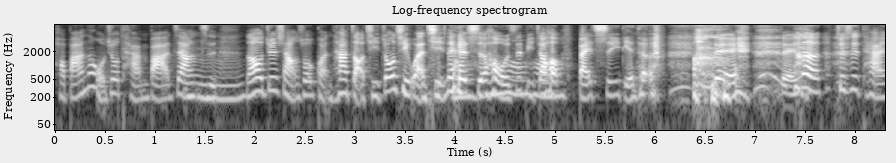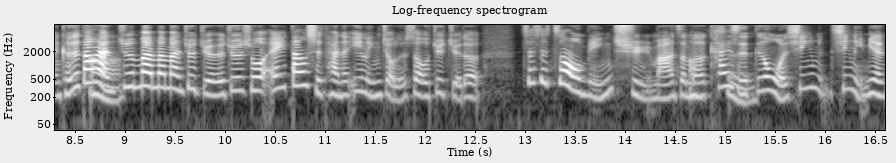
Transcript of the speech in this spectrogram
好吧，那我就谈吧，这样子，嗯、然后就想说，管他早期、中期、晚期，那个时候我是比较白痴一点的，哦、对对，那就是谈。可是当然，就是慢慢慢就觉得，就是说，哎、欸，当时谈的一零九的时候，就觉得。这是奏鸣曲吗？怎么开始跟我心、哦、心里面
